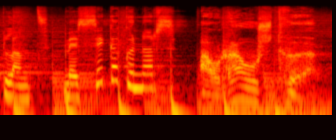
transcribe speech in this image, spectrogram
Popland með Sigga Gunnars á Rástvö.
